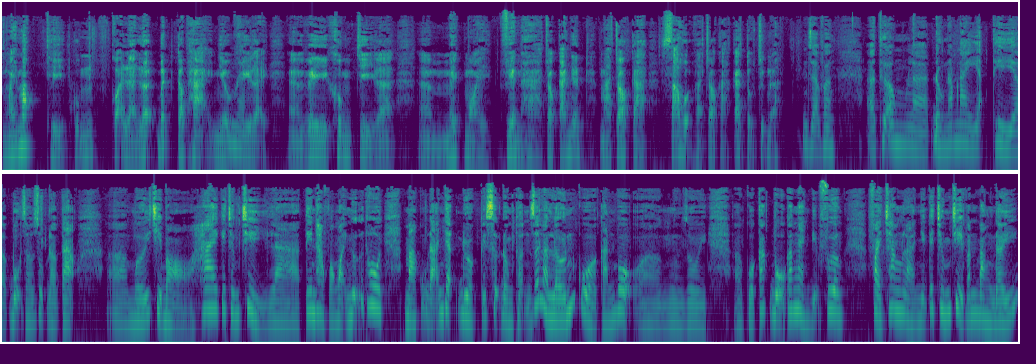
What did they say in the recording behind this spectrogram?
máy móc thì cũng gọi là lợi bất cập hại nhiều dạ. khi lại uh, gây không chỉ là uh, mệt mỏi phiền hà cho cá nhân mà cho cả xã hội và cho cả các tổ chức nữa Dạ vâng, à, thưa ông là đầu năm nay thì à, Bộ Giáo dục Đào tạo à, mới chỉ bỏ hai cái chứng chỉ là tin học và ngoại ngữ thôi mà cũng đã nhận được cái sự đồng thuận rất là lớn của cán bộ à, rồi à, của các bộ các ngành địa phương. Phải chăng là những cái chứng chỉ văn bằng đấy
